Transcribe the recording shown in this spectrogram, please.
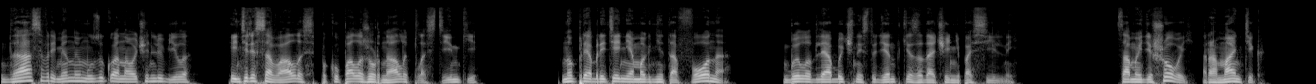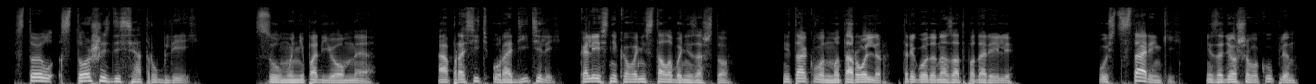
Да, современную музыку она очень любила. Интересовалась, покупала журналы, пластинки. Но приобретение магнитофона было для обычной студентки задачей непосильной. Самый дешевый, романтик, стоил 160 рублей. Сумма неподъемная. А просить у родителей Колесникова не стало бы ни за что. И так вон мотороллер три года назад подарили. Пусть старенький и задешево куплен,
